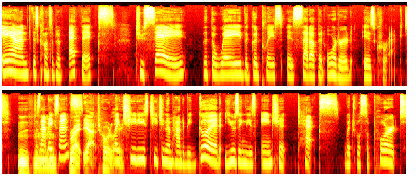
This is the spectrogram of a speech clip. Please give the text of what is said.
and this concept of ethics to say that the way the good place is set up and ordered is correct. Does that make mm-hmm. sense? Right. Yeah, totally. Like Chidi's teaching them how to be good using these ancient texts, which will support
